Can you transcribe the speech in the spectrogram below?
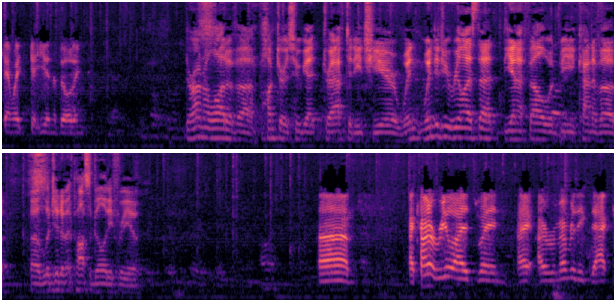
can't wait to get you in the building. There aren't a lot of uh, punters who get drafted each year. When when did you realize that the NFL would be kind of a, a legitimate possibility for you? Um, I kind of realized when I, I remember the exact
